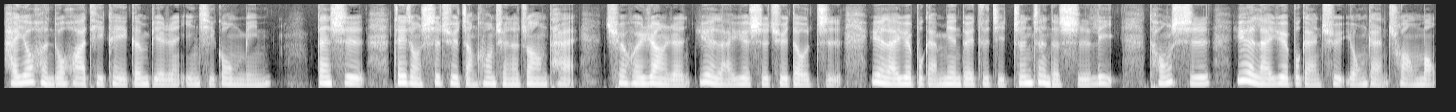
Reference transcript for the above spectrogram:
还有很多话题可以跟别人引起共鸣。但是，这种失去掌控权的状态，却会让人越来越失去斗志，越来越不敢面对自己真正的实力，同时越来越不敢去勇敢创梦。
